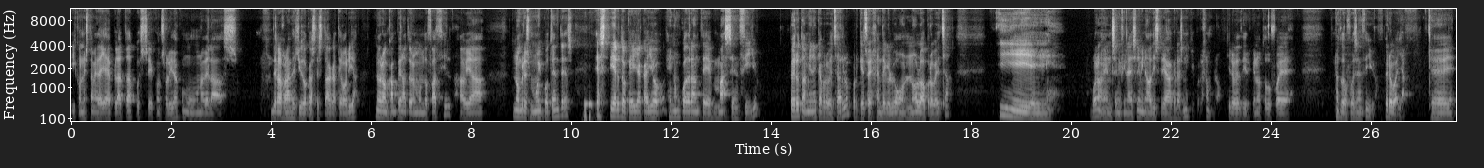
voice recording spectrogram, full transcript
y con esta medalla de plata pues se consolida como una de las, de las grandes judokas de esta categoría. No era un campeonato del mundo fácil, había nombres muy potentes. Es cierto que ella cayó en un cuadrante más sencillo, pero también hay que aprovecharlo porque eso hay gente que luego no lo aprovecha. Y bueno, en semifinales eliminado a Distria Krasniki, por ejemplo. Quiero decir que no todo fue no todo fue sencillo, pero vaya, que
